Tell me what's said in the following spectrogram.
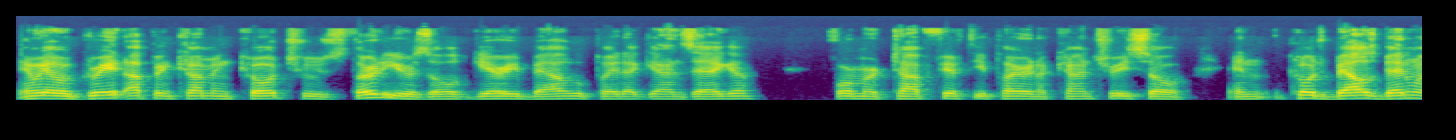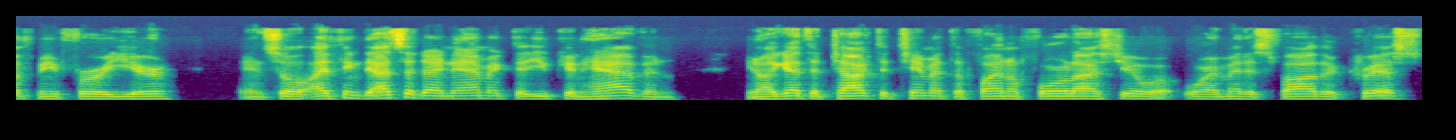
And we have a great up and coming coach who's 30 years old, Gary Bell, who played at Gonzaga former top 50 player in the country. So, and Coach Bell's been with me for a year. And so I think that's a dynamic that you can have. And, you know, I got to talk to Tim at the Final Four last year where, where I met his father, Chris,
